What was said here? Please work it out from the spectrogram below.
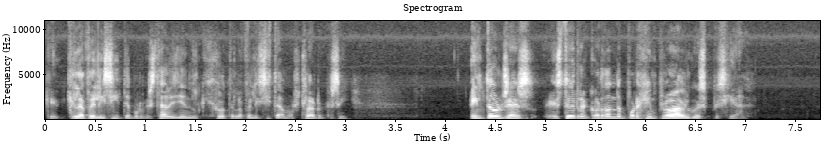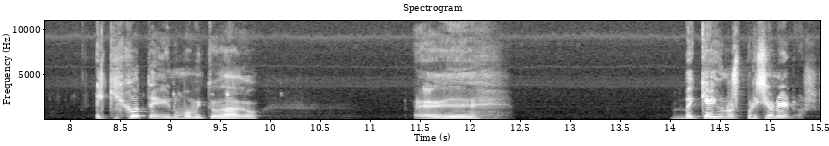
que, que la felicite porque está leyendo el Quijote. La felicitamos, claro que sí. Entonces, estoy recordando, por ejemplo, algo especial. El Quijote, en un momento dado, eh, ve que hay unos prisioneros,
